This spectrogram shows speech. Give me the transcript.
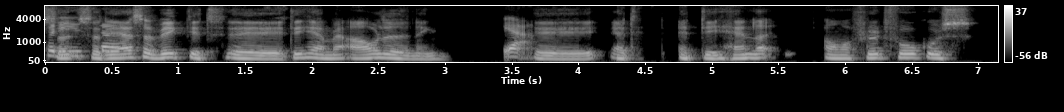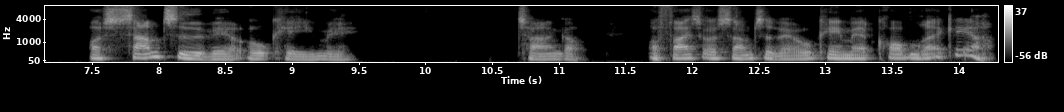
Fordi så, så det er så vigtigt, øh, det her med afledning, ja. øh, at, at det handler om at flytte fokus, og samtidig være okay med tanker. Og faktisk også samtidig være okay med, at kroppen reagerer.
